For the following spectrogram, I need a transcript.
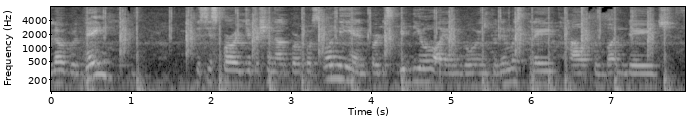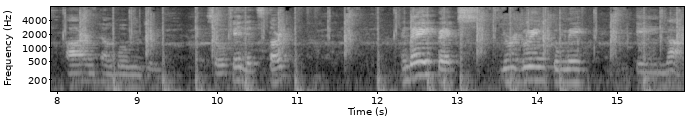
Hello, good day. This is for educational purpose only and for this video I am going to demonstrate how to bandage arm elbow injury. So okay, let's start. In the apex, you're going to make a knot.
